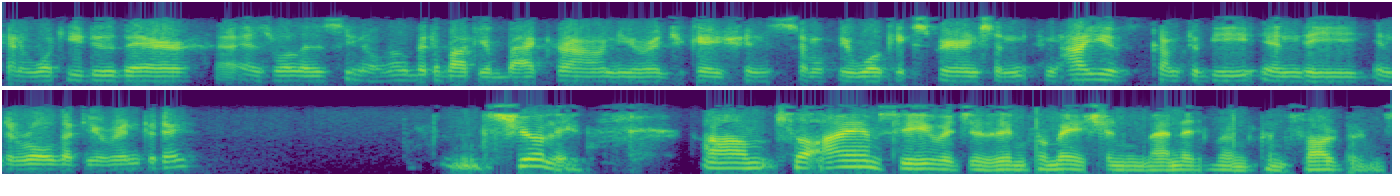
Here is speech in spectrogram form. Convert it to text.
kind of what you do there, as well as you know a little bit about your background, your education, some of your work experience, and, and how you've come to be in the in the role that you're in today? Surely. Um, so IMC, which is Information Management Consultants,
